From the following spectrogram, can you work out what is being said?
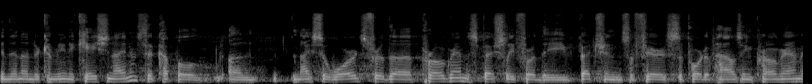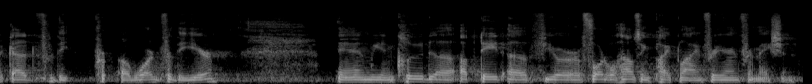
And then under communication items, a couple uh, nice awards for the program, especially for the Veterans Affairs Supportive Housing Program. It got for the award for the year. And we include an update of your affordable housing pipeline for your information.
